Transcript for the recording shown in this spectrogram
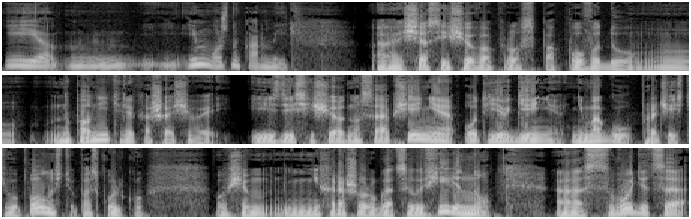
и им можно кормить. Сейчас а еще вопрос по поводу э, наполнителя кошачьего. И здесь еще одно сообщение от Евгения. Не могу прочесть его полностью, поскольку, в общем, нехорошо ругаться в эфире, но а, сводится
